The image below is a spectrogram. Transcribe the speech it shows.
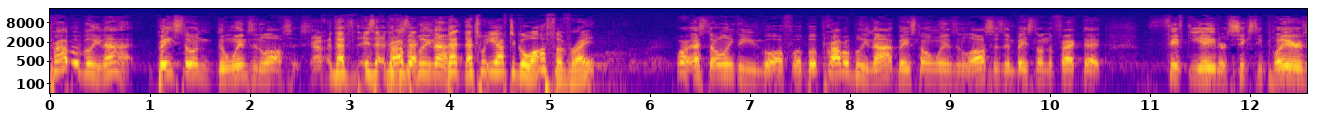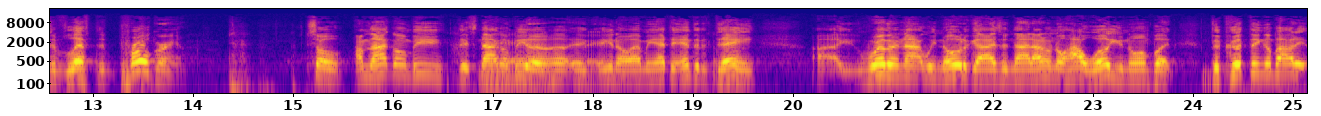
Probably not, based on the wins and losses. Uh, that's is that, probably that, not. That, that's what you have to go off of, right? Well, that's the only thing you can go off of, but probably not based on wins and losses, and based on the fact that 58 or 60 players have left the program. So I'm not going to be. It's not going to be a, a, You know, I mean, at the end of the day, uh, whether or not we know the guys or not, I don't know how well you know them, but the good thing about it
